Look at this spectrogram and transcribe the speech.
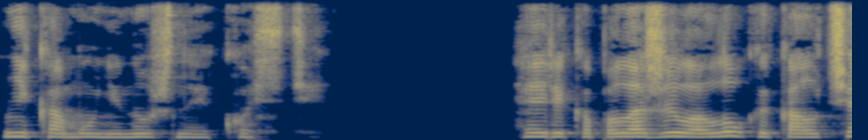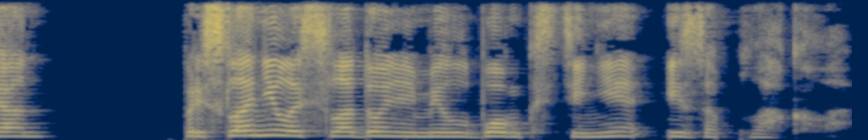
никому не нужные кости. Эрика положила лук и колчан, прислонилась ладонями лбом к стене и заплакала.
